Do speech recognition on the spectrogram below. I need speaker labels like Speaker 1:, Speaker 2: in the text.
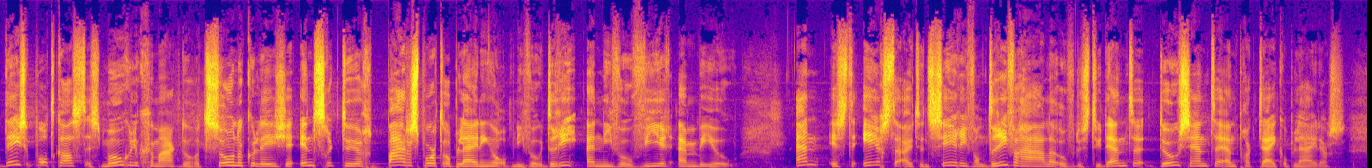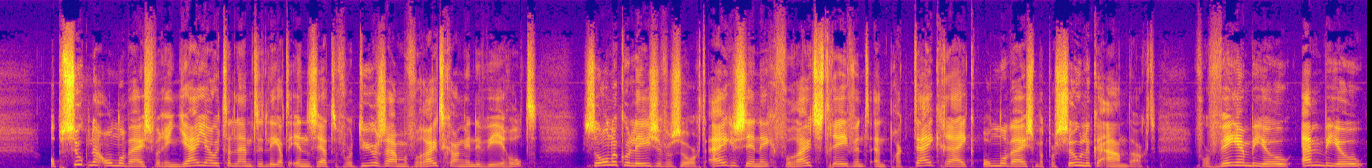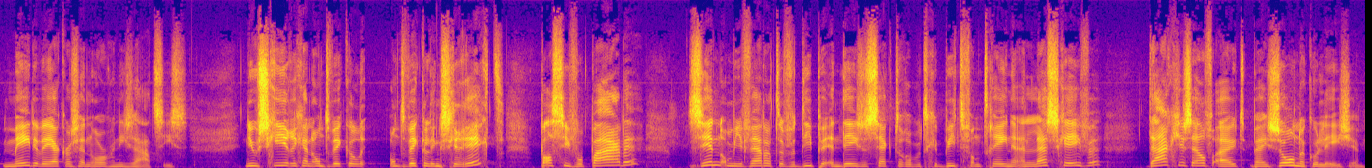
Speaker 1: Deze podcast is mogelijk gemaakt door het Zone College Instructeur Paardensportopleidingen op niveau 3 en niveau 4 MBO. En is de eerste uit een serie van drie verhalen over de studenten, docenten en praktijkopleiders. Op zoek naar onderwijs waarin jij jouw talenten leert inzetten voor duurzame vooruitgang in de wereld. Zone College verzorgt eigenzinnig, vooruitstrevend en praktijkrijk onderwijs met persoonlijke aandacht. Voor VMBO, MBO, medewerkers en organisaties. Nieuwsgierig en ontwikkel ontwikkelingsgericht, passie voor paarden, zin om je verder te verdiepen in deze sector op het gebied van trainen en lesgeven. Daag jezelf uit bij Zone College.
